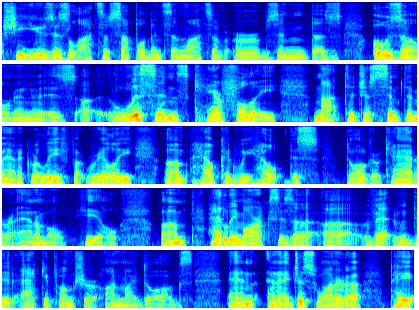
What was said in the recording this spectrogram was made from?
she uses lots of supplements and lots of herbs and does ozone and is uh, listens carefully, not to just symptomatic relief, but really um, how could we help this dog or cat or animal heal. Um, Hadley Marks is a, a, vet who did acupuncture on my dogs, and and I just wanted to pay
